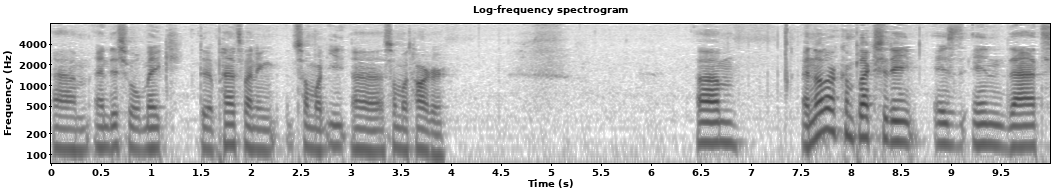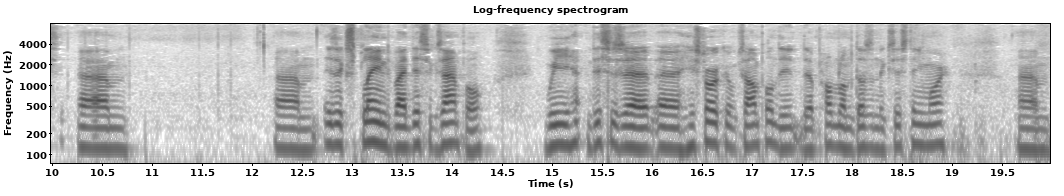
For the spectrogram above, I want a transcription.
um, and this will make the pathfinding somewhat e uh, somewhat harder. Um, another complexity is in that um, um, is explained by this example. We this is a, a, historical example. The the problem doesn't exist anymore, um,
